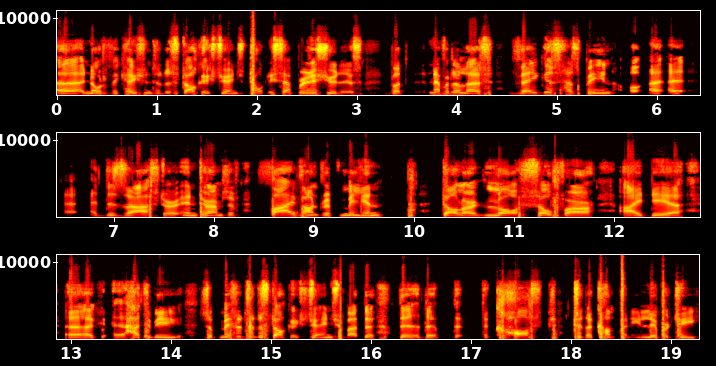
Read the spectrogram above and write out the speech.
uh, a notification to the stock exchange, totally separate issue this, but nevertheless, Vegas has been a, a, a disaster in terms of 500 million dollar loss so far idea uh, had to be submitted to the stock exchange about the, the, the, the, the cost to the company Liberty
